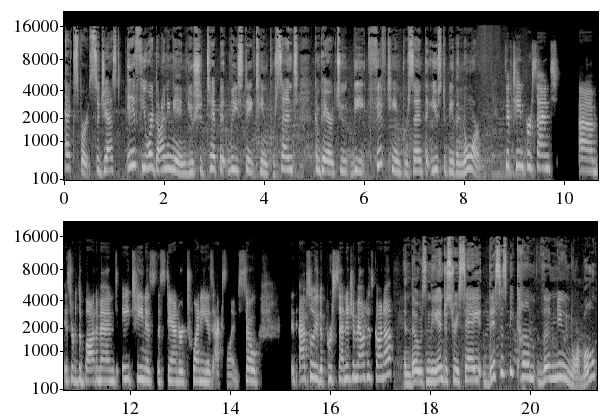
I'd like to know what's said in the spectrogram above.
experts suggest if you are dining in, you should tip at least 18% compared to the 15% that used to be the norm. 15% um, is sort of the bottom end. 18 is the standard. 20 is excellent. So absolutely the percentage amount has gone up. And those in the industry say this has become the new normal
